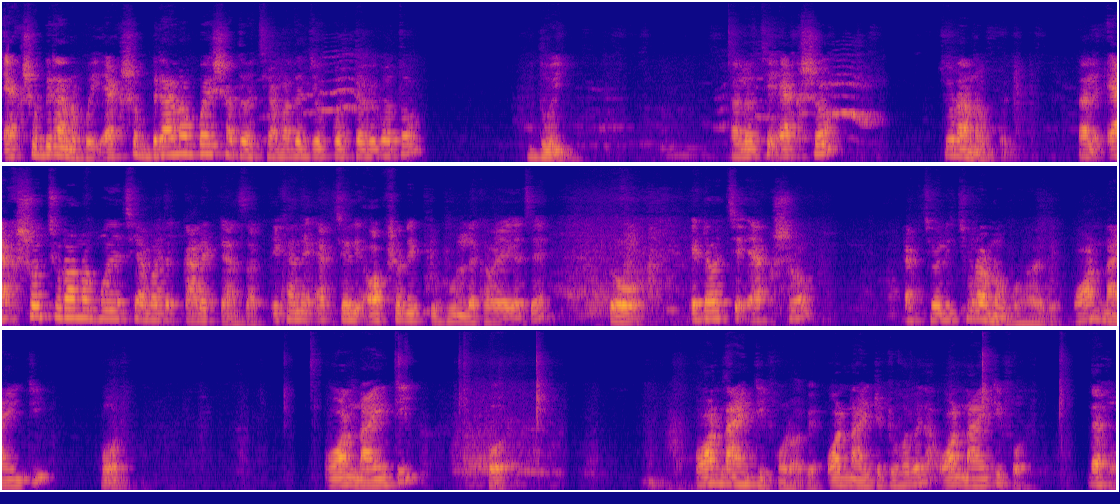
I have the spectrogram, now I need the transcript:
একশো বিরানব্বই। একশো বিরানব্বইয়ের সাথে হচ্ছে আমাদের যোগ করতে হবে কত? দুই। তাহলে হচ্ছে একশো চুরানব্বই। তাহলে একশো চুরানব্বই হচ্ছে আমাদের কারেক্ট অ্যান্সার এখানে অ্যাকচুয়ালি অপশনে একটু ভুল লেখা হয়ে গেছে। তো এটা হচ্ছে একশো অ্যাকচুয়ালি চুরানব্বই হবে one ninety four one ninety four one ninety four হবে। ওয়ান নাইনটি টু হবে না ওয়ান নাইনটি ফোর দেখো,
